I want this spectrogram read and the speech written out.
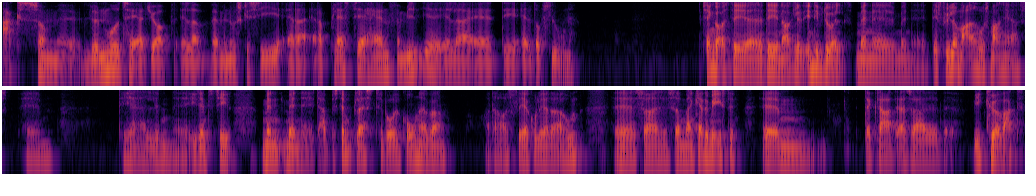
AKS som øh, lønmodtagerjob, eller hvad man nu skal sige? Er der, er der plads til at have en familie, eller er det altopslugende? Jeg tænker også, det er, det er nok lidt individuelt, men, øh, men øh, det fylder meget hos mange af os. Øh, det er lidt en øh, identitet. Men, men øh, der er bestemt plads til både kone og børn, og der er også flere kolleger, der er hund. Øh, så, så man kan det meste. Øh, det er klart, altså, vi kører vagt.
